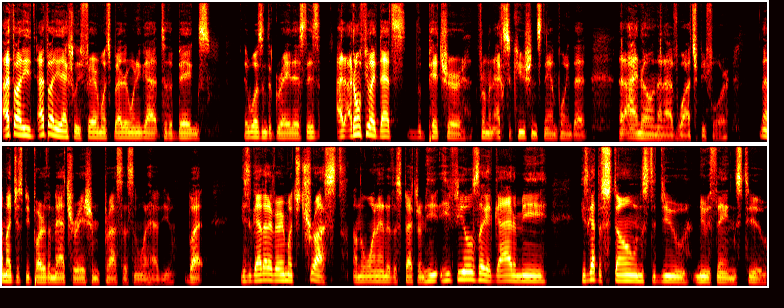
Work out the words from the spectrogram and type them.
I thought he i thought he'd actually fare much better when he got to the bigs. It wasn't the greatest. Is I, I don't feel like that's the pitcher from an execution standpoint that that I know and that I've watched before. That might just be part of the maturation process and what have you. But he's a guy that I very much trust on the one end of the spectrum. He he feels like a guy to me. He's got the stones to do new things too.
